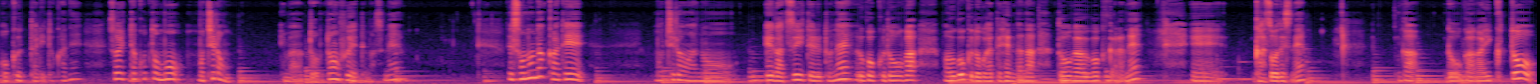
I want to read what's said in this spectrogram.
送ったりとかね。そういったことももちろん今どんどん増えてますね。でその中でもちろんあの絵がついてるとね動く動画、まあ、動く動画って変だな。動画動くからね、えー、画像ですね。が動画がいくと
